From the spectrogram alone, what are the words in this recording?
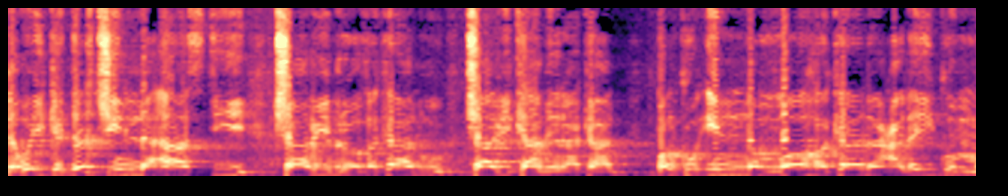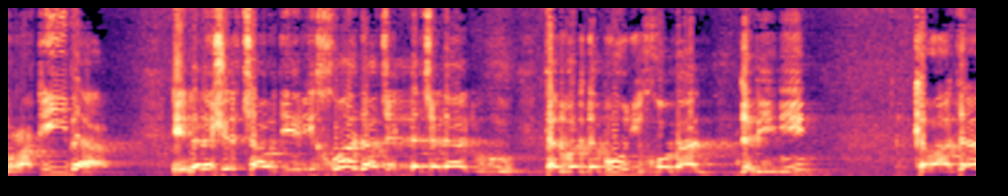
لەوەی کە دەرچین لە ئاستی چاوی مرۆڤەکان و چاوی کامێراکان. بەڵکو ان اللە کان علیکم رقیبا ئێمە لە ژێر چاودێری خوادا جل جلاله پەروەردەبوونی خۆمان دەبینین کەواتە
